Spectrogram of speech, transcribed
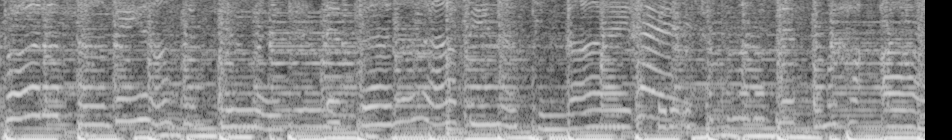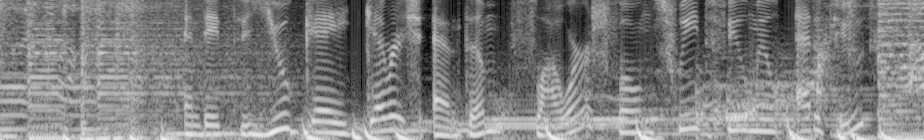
thought I found the answer to it. Eternal happiness tonight. But it was just another blip in my heart. En dit UK garage anthem, Flowers, van Sweet Female Attitude...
